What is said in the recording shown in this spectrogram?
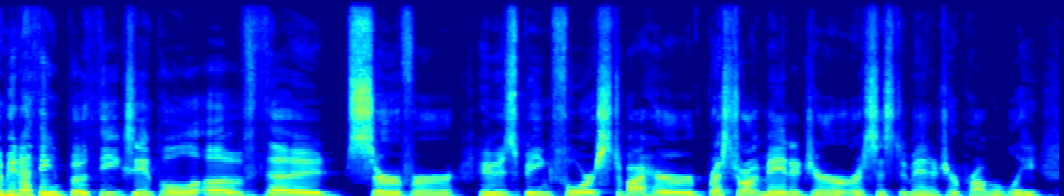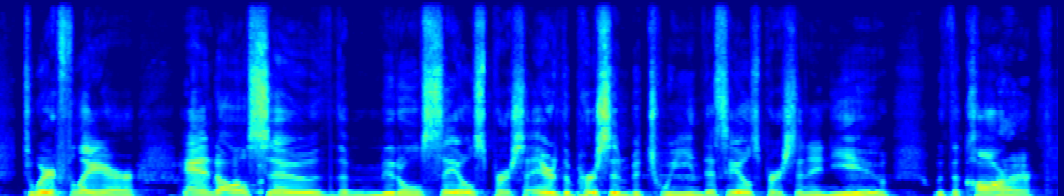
I mean, I think both the example of the server who's being forced by her restaurant manager or assistant manager, probably, to wear flair, and also the middle salesperson or the person between the salesperson and you with the car. Right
